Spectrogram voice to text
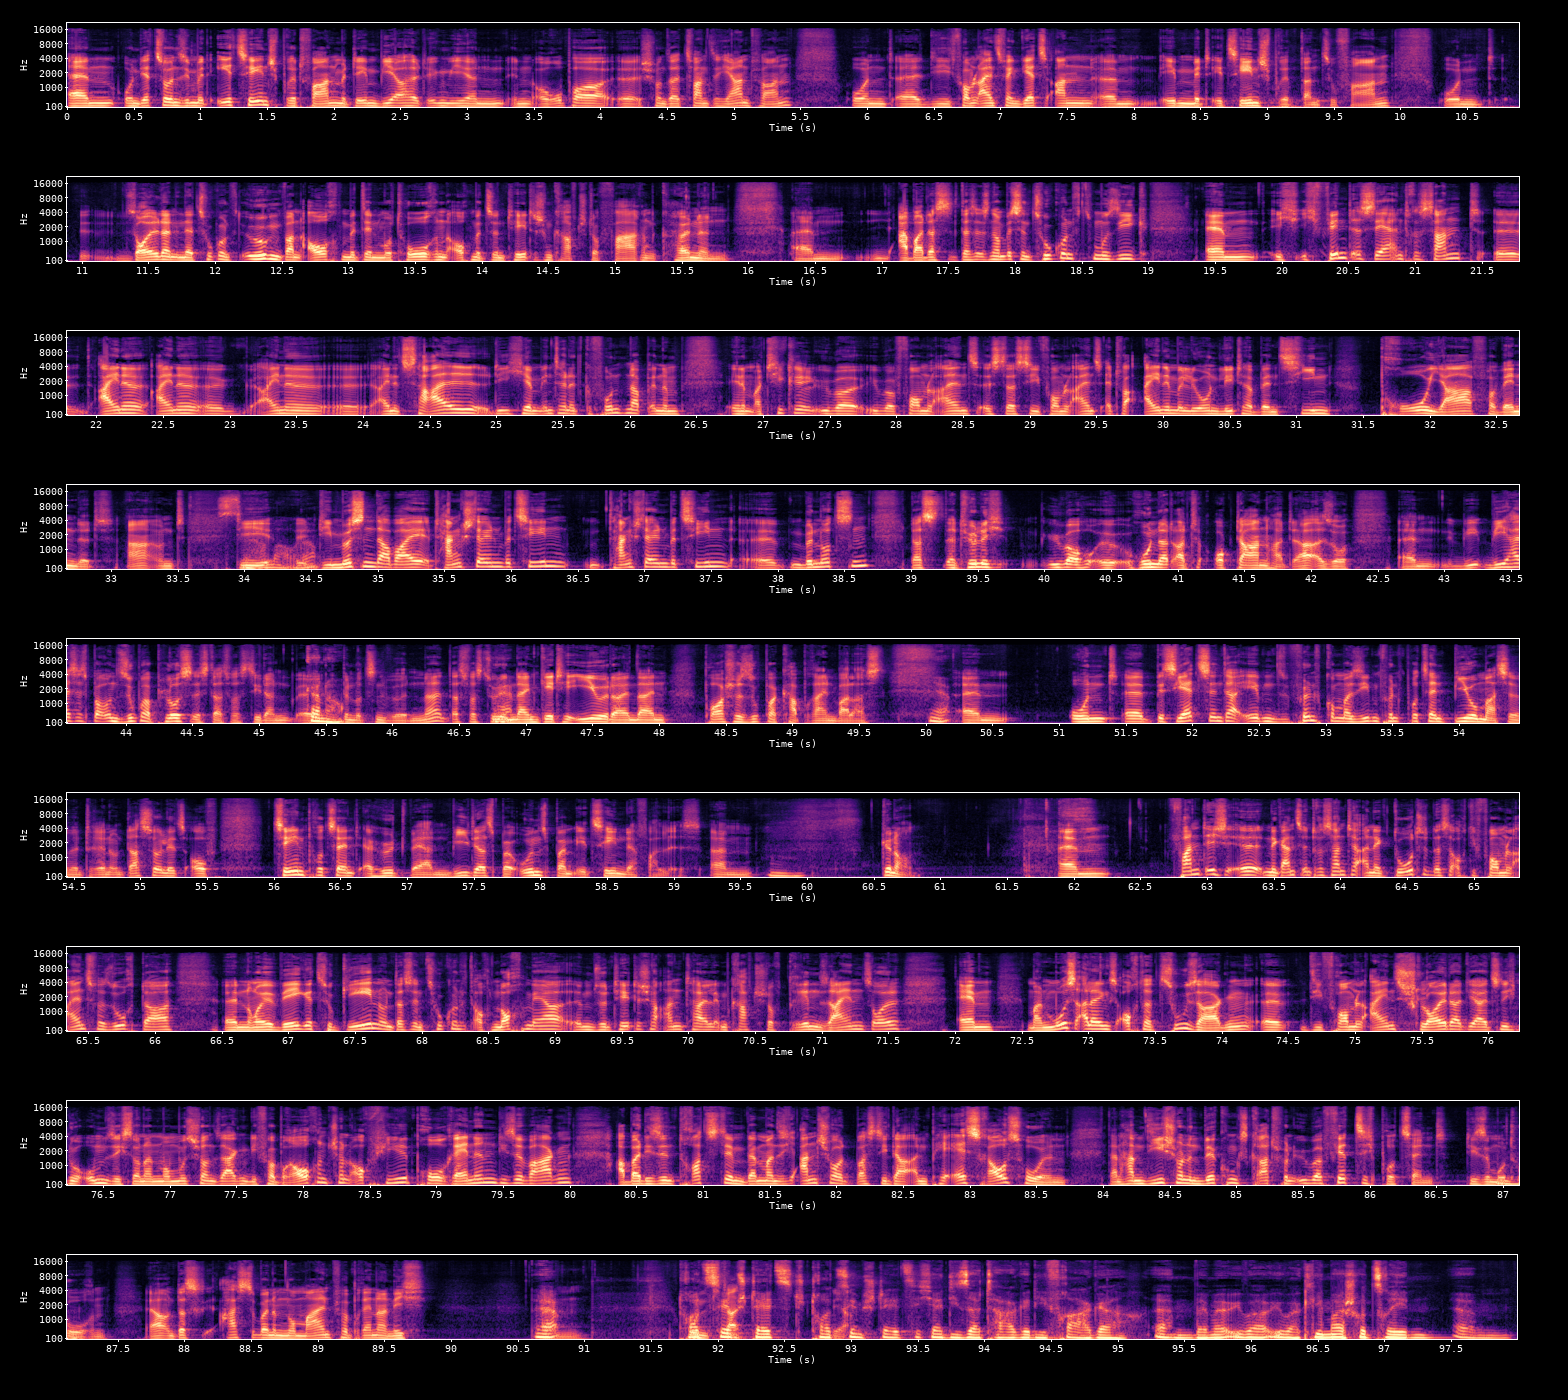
Ähm, und jetzt sollen sie mit E10-Sprit fahren, mit dem wir halt irgendwie hier in, in Europa äh, schon seit 20 Jahren fahren. Und äh, die Formel 1 fängt jetzt an, ähm, eben mit E10-Sprit dann zu fahren. Und soll dann in der Zukunft irgendwann auch mit den Motoren, auch mit synthetischem Kraftstoff fahren können. Ähm, aber das, das ist noch ein bisschen Zukunftsmusik. Ähm, ich ich finde es sehr interessant. Äh, eine, eine, äh, eine, äh, eine Zahl, die ich hier im Internet gefunden habe, in einem, in einem Artikel über, über Formel 1, ist, dass die Formel 1 etwa eine Million Liter Benzin pro Jahr verwendet. Ja, und die, Hammer, die müssen dabei Tankstellen beziehen, Tankstellen beziehen, äh, benutzen, das natürlich über 100 äh, Oktan hat. Ja? Also, ähm, wie, wie heißt es bei uns? Super Plus ist das, was die dann äh, genau. benutzen würden. Ne? Das, was du ja. in deinen GTI oder in deinen Porsche Supercup reinballerst. Ja. Ähm, und äh, bis jetzt sind da eben 5,75% Biomasse mit drin. Und das soll jetzt auf 10% erhöht werden, wie das bei uns beim E10 der Fall ist. Ähm, mhm. Genau. Ähm, fand ich äh, eine ganz interessante Anekdote, dass auch die Formel 1 versucht, da äh, neue Wege zu gehen und dass in Zukunft auch noch mehr ähm, synthetischer Anteil im Kraftstoff drin sein soll. Ähm, man muss allerdings auch dazu sagen, äh, die Formel 1 schleudert ja jetzt nicht nur um sich, sondern man muss schon sagen, die verbrauchen schon auch viel pro Rennen, diese Wagen, aber die sind trotzdem, wenn man sich anschaut, was die da an PS rausholen, dann haben die schon einen Wirkungsgrad von über 40 Prozent, diese mhm. Motoren. Mhm. Ja, und das hast du bei einem normalen Verbrenner nicht. Ja. Ähm, Trotzdem, da, stellt, trotzdem ja. stellt sich ja dieser Tage die Frage, ähm, wenn wir über, über Klimaschutz reden, ähm,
